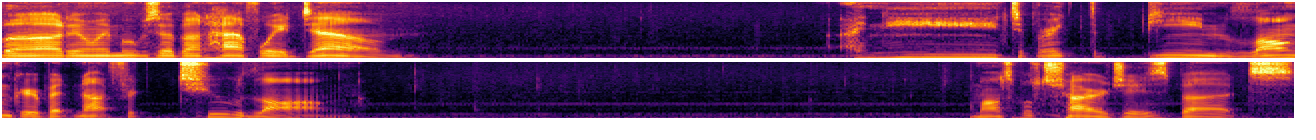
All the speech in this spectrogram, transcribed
But it only moves about halfway down. I need to break the beam longer, but not for too long. Multiple charges, but...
